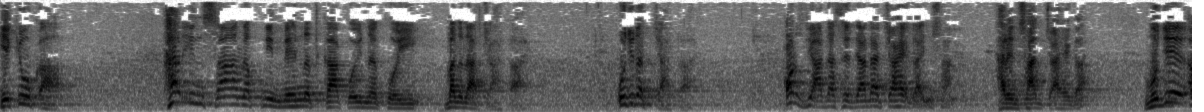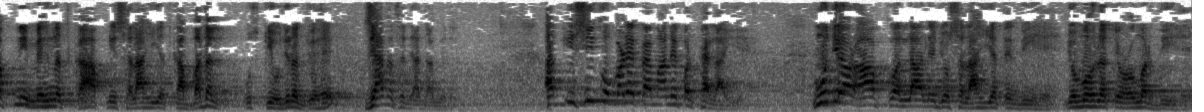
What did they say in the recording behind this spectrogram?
یہ کیوں کہا؟ ہر انسان اپنی محنت کا کوئی نہ کوئی بدلہ چاہتا ہے، اجرت چاہتا ہے، اور زیادہ سے زیادہ چاہے گا انسان۔ ہر انسان چاہے گا، مجھے اپنی محنت کا، اپنی صلاحیت کا بدل اس کی اجرت جو ہے زیادہ سے زیادہ ملے۔ اب اسی کو بڑے پیمانے پر پھیلائیے۔ مجھے اور آپ کو اللہ نے جو صلاحیتیں دی ہیں، جو مہلت عمر دی ہے،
